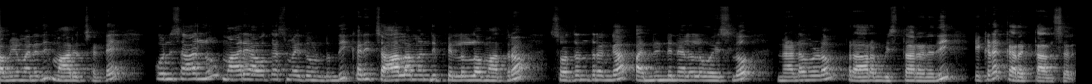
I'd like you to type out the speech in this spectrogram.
సమయం అనేది మారచ్చు. అంటే కొన్నిసార్లు మారే అవకాశం అయితే ఉంటుంది. కానీ చాలామంది పిల్లల్లో మాత్రం స్వతంత్రంగా పన్నెండు నెలల వయసులో నడవడం ప్రారంభిస్తారనేది ఇక్కడ కరెక్ట్ ఆన్సర్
